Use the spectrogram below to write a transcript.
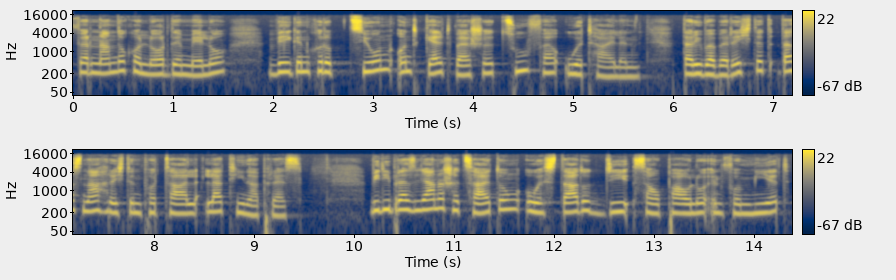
Fernando Collor de Mello wegen Korruption und Geldwäsche zu verurteilen. Darüber berichtet das Nachrichtenportal Latina Press. Wie die brasilianische Zeitung O Estado de São Paulo informiert,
